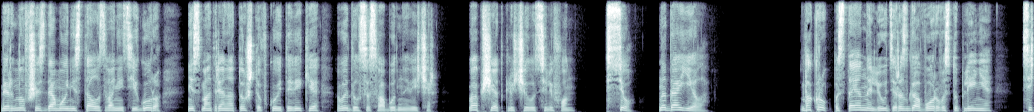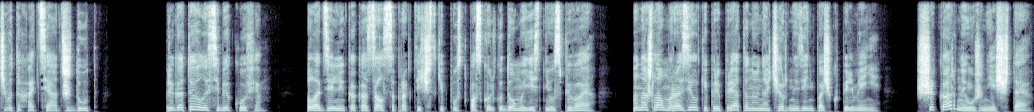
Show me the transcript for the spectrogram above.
Вернувшись домой, не стала звонить Егору, несмотря на то, что в кои-то веки выдался свободный вечер. Вообще отключила телефон. Все, надоело. Вокруг постоянно люди, разговоры, выступления. Все чего-то хотят, ждут. Приготовила себе кофе. Холодильник оказался практически пуст, поскольку дома есть не успеваю, но нашла в морозилке припрятанную на черный день пачку пельменей. Шикарный ужин, я считаю.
